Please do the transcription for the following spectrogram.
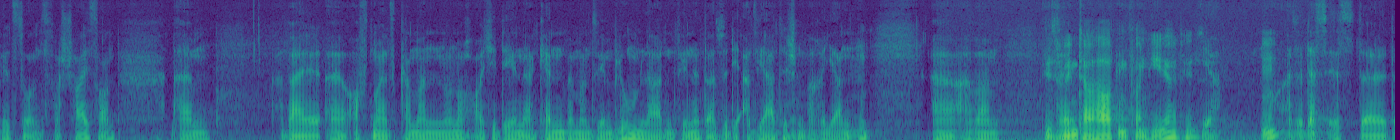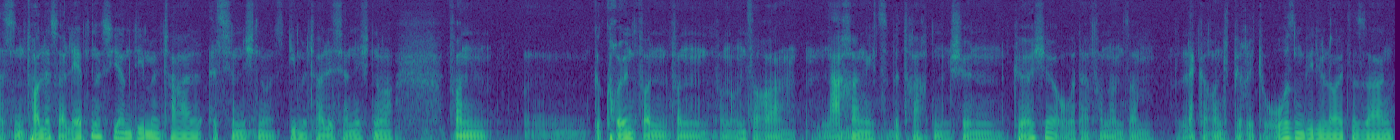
willst du uns verscheißern? Ähm, weil äh, oftmals kann man nur noch Orchideen erkennen, wenn man sie im Blumenladen findet, also die asiatischen Varianten. Äh, aber Diese Winterharten von hier, die, ja, Hm? also das ist, äh, das ist ein tolles Erlebnis hier im Diemeltal. Ist ja nicht nur, das Diemeltal ist ja nicht nur von äh, gekrönt von, von, von unserer nachrangig zu betrachtenden schönen Kirche oder von unserem leckeren Spirituosen, wie die Leute sagen,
